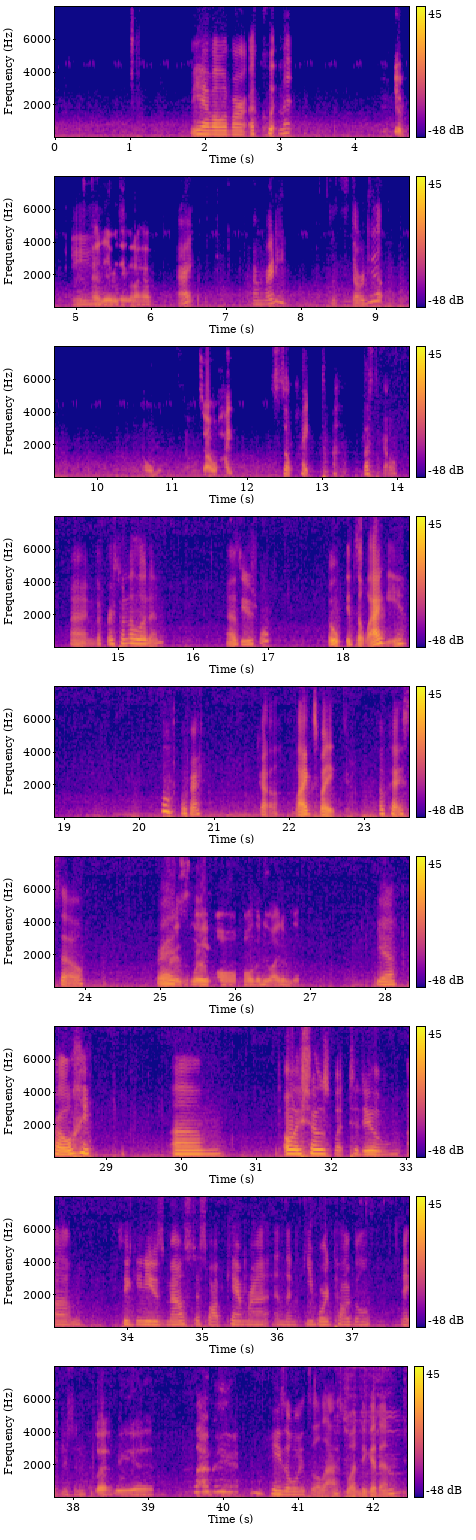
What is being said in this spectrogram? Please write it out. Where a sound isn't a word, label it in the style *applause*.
We have all of our equipment. Yep. And, And everything that I have. Alright. I'm ready. Let's start it up. Oh, so hype. So hyped. Let's go. I'm the first one to load in. As usual. Oh, it's a laggy. Whew, okay. Got a lag spike. Okay, so. Red. Is loading all, all the new items. In. Yeah, probably. *laughs* um. Oh, it shows what to do. Um. So you can use mouse to swap camera and then keyboard toggle night vision. Let me in. Let me in. He's always the last one to get in.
